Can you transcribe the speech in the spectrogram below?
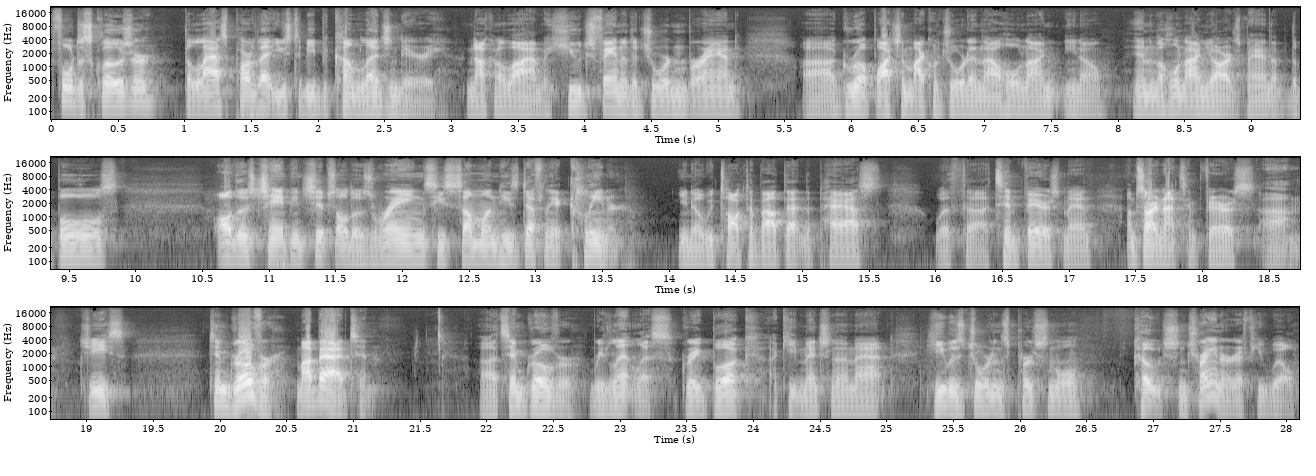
Full disclosure, the last part of that used to be become legendary. Not gonna lie, I'm a huge fan of the Jordan brand. Uh, grew up watching Michael Jordan and the whole nine, you know, him and the whole nine yards, man. The, the Bulls, all those championships, all those rings. He's someone. He's definitely a cleaner. You know, we talked about that in the past with uh, Tim Ferriss, man. I'm sorry, not Tim Ferriss. Um, jeez, Tim Grover. My bad, Tim. Uh, Tim Grover, Relentless, great book. I keep mentioning that. He was Jordan's personal coach and trainer, if you will,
